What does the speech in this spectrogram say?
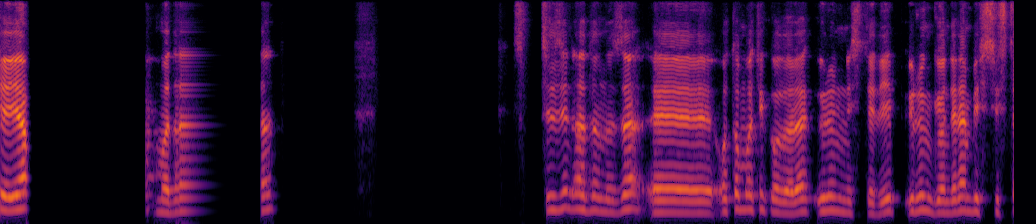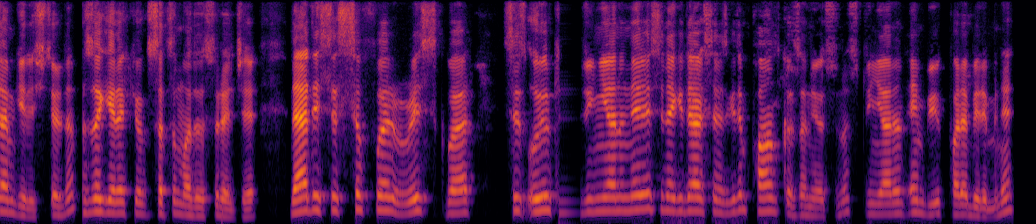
şey yapmadan sizin adınıza, eee, otomatik olarak ürün listeleyip ürün gönderen bir sistem geliştirdim. gerek yok satılmadığı sürece. Neredeyse sıfır risk var. Siz uyurken dünyanın neresine giderseniz gidin pound kazanıyorsunuz. Dünyanın en büyük para birimini.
